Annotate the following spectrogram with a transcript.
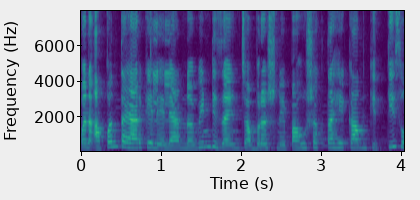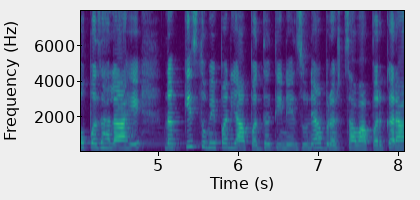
पण आपण तयार केलेल्या नवीन डिझाईनच्या ब्रशने पाहू शकता हे काम किती सोपं झालं आहे. नक्कीच तुम्ही पण या पद्धतीने जुन्या ब्रशचा वापर करा.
